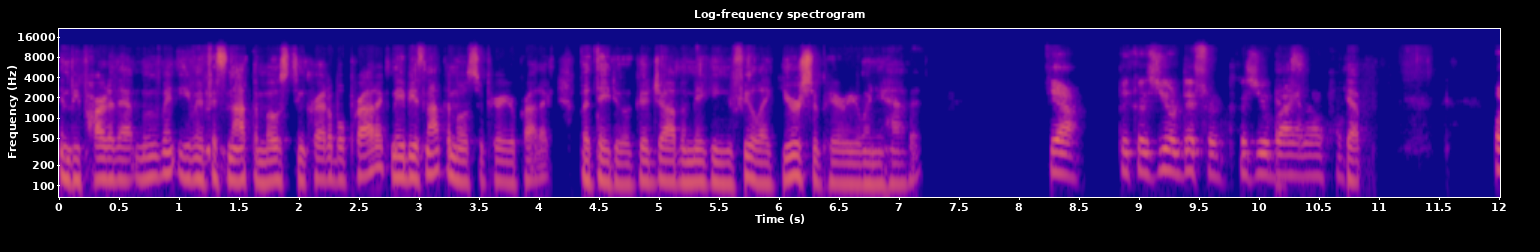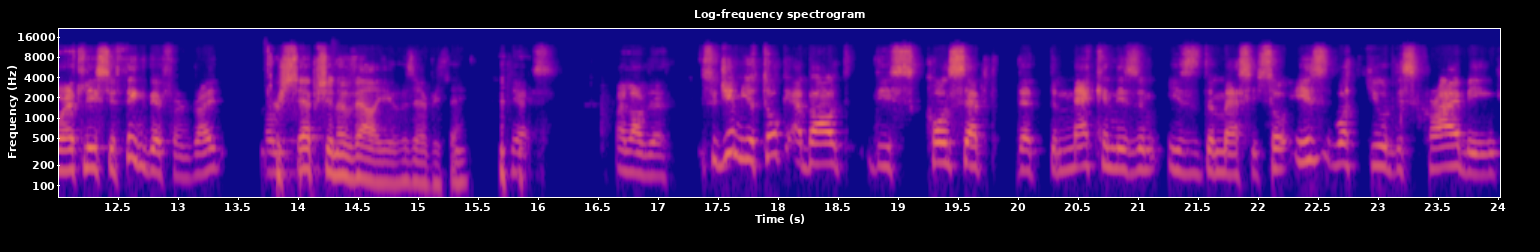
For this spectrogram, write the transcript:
and be part of that movement, even if it's not the most incredible product. Maybe it's not the most superior product, but they do a good job of making you feel like you're superior when you have it. Yeah, because you're different because you yes. buy an iPhone. Yep. Or at least you think different, right? Perception of value is everything. yes, I love that. So, Jim, you talk about this concept that the mechanism is the message. So, is what you're describing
